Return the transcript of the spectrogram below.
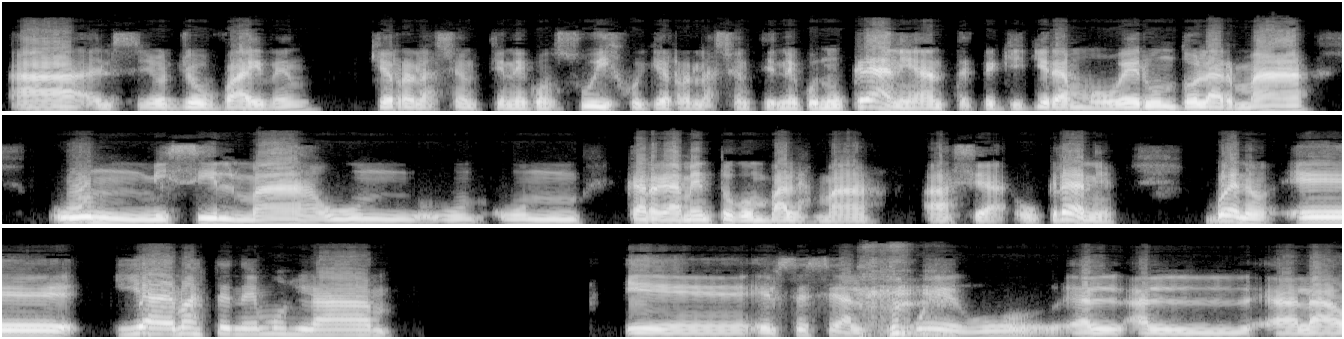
al señor Joe Biden qué relación tiene con su hijo y qué relación tiene con Ucrania, antes de que quiera mover un dólar más, un misil más, un, un cargamento con balas más hacia Ucrania. Bueno, eh, y además tenemos la, eh, el cese al fuego, al, al, a, la,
